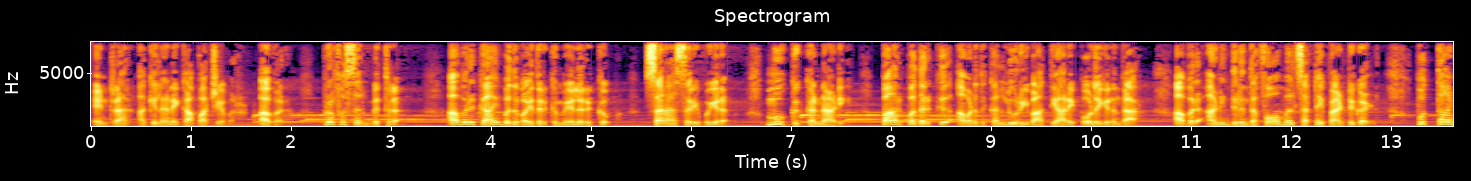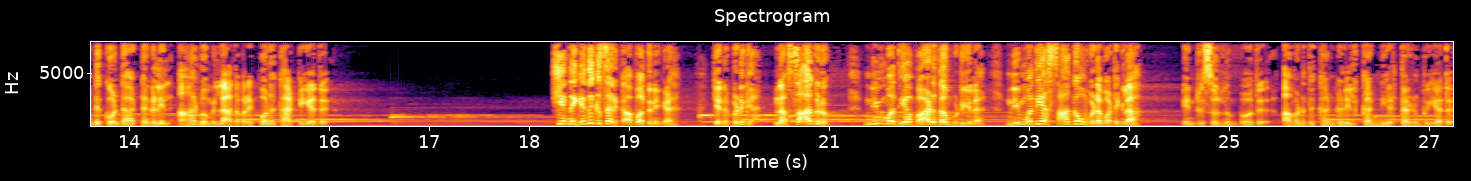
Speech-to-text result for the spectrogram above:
என்றார் அகிலனை காப்பாற்றியவர். அவர் ப்ரொஃபசர் மித்ரன். அவருக்கு ஐம்பது வயதிற்கு மேலிருக்கும் சராசரி உயரம் மூக்கு கண்ணாடி பார்ப்பதற்கு அவனது கல்லூரி வாத்தியாரை போல இருந்தார். அவர் அணிந்திருந்த ஃபார்மல் சட்டை பேண்ட்டுகள் புத்தாண்டு கொண்டாட்டங்களில் ஆர்வம் இல்லாதவரை போல காட்டியது. என்ன எதுக்கு சார் காப்பாத்துனீங்க? என்ன விடுங்க. நான் சாகணும். நிம்மதியா வாழதான் முடியல. நிம்மதியா சாகவும் விட மாட்டீங்களா? என்று சொல்லும் போது அவனது கண்களில் கண்ணீர் தழும்பியது.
